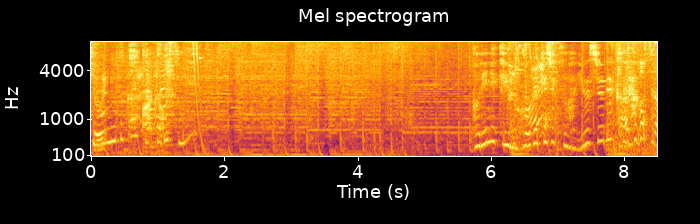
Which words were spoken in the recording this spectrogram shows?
興味深い結果ですね。トリニティの砲撃術は優秀ですから。覚悟しろ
